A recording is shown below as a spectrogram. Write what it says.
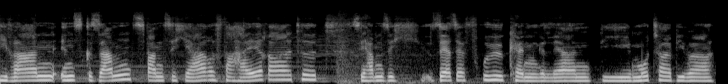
Die waren insgesamt 20 Jahre verheiratet. Sie haben sich sehr, sehr früh kennengelernt. Die Mutter, die war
